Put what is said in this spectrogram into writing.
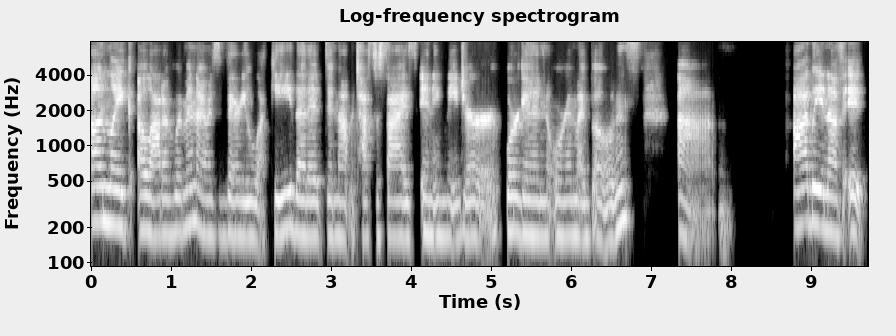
unlike a lot of women, I was very lucky that it did not metastasize in a major organ or in my bones. Um, oddly enough, it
